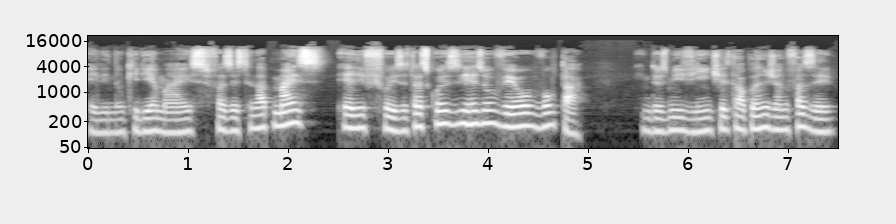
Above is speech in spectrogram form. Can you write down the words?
Ele não queria mais fazer stand-up, mas ele fez outras coisas e resolveu voltar. Em 2020 ele estava planejando fazer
